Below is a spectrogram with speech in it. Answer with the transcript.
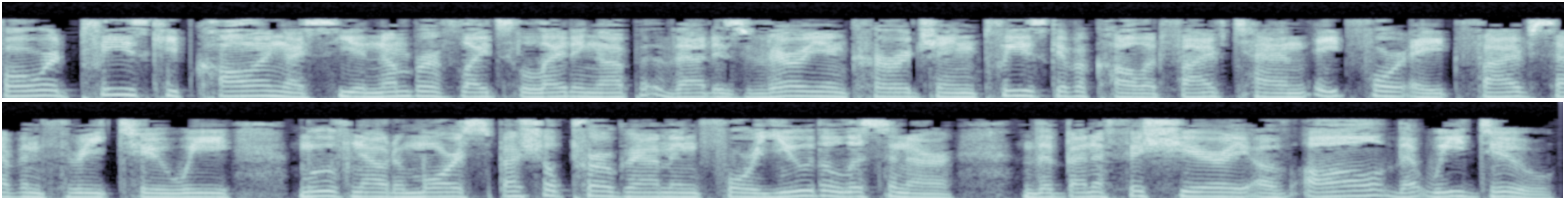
forward. Please keep calling. I see a number of lights lighting up. That is very encouraging. Please give a call at 510-848-5732. We move now to more special programming for you, the listener, the beneficiary of all that we do.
